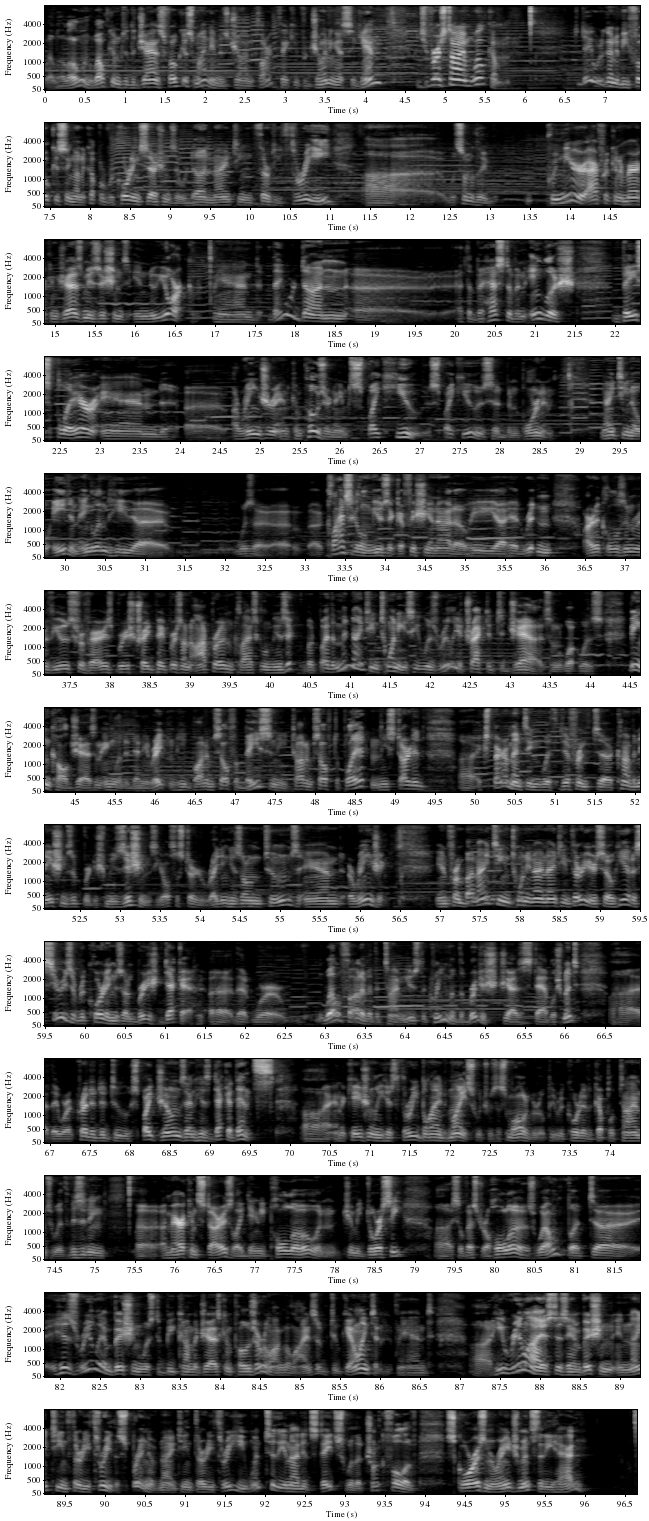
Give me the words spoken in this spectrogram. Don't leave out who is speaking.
Speaker 1: Well, hello and welcome to the Jazz Focus. My name is John Clark. Thank you for joining us again. If it's your first time, welcome. Today we're going to be focusing on a couple of recording sessions that were done in 1933 uh, with some of the premier African American jazz musicians in New York. And they were done uh, at the behest of an English bass player and uh, arranger and composer named Spike Hughes. Spike Hughes had been born in 1908 in England. He uh, was a, a, classical music aficionado. He uh, had written articles and reviews for various British trade papers on opera and classical music, but by the mid 1920s he was really attracted to jazz and what was being called jazz in England at any rate, and he bought himself a bass and he taught himself to play it, and he started uh, experimenting with different uh, combinations of British musicians. He also started writing his own tunes and arranging. And from about 1929, 1930 or so, he had a series of recordings on British Decca uh, that were well thought of at the time, used the cream of the British jazz establishment. Uh, they were accredited to Spike Jones and his Decadents, uh, and occasionally his Three Blind Mice, which was a smaller group. He recorded a couple of times with visiting uh, American stars like Danny Polo and Jimmy Dorsey, uh, Sylvester Ahola as well. But uh, his real ambition was to become a jazz composer along the lines of Duke Ellington. And uh, he realized his ambition in 1933, the spring of 1933. He went to the United States with a trunk full of scores and arrangements that he had.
